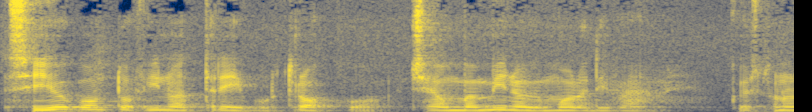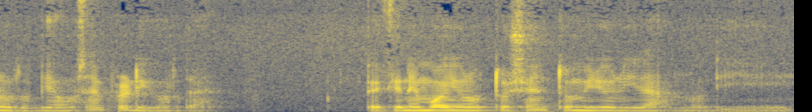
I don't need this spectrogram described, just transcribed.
se io conto fino a tre purtroppo c'è un bambino che muore di fame, questo noi lo dobbiamo sempre ricordare, perché ne muoiono 800 milioni l'anno di,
